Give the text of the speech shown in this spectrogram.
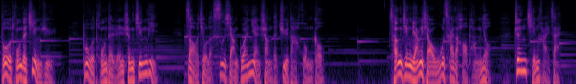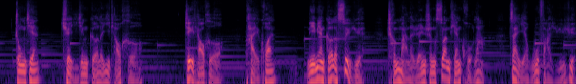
不同的境遇，不同的人生经历。造就了思想观念上的巨大鸿沟。曾经两小无猜的好朋友，真情还在，中间却已经隔了一条河。这条河太宽，里面隔了岁月，盛满了人生酸甜苦辣，再也无法逾越。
